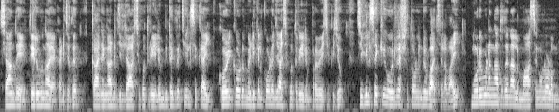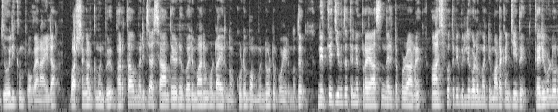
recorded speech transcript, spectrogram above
ശാന്തയെ തെരുവുനായ കടിച്ചത്. കാഞ്ഞങ്ങാട് ജില്ലാ ആശുപത്രിയിലും വിദഗ്ധ ചികിത്സയ്ക്കായി കോഴിക്കോട് മെഡിക്കൽ കോളേജ് ആശുപത്രിയിലും പ്രവേശിപ്പിച്ചു. ചികിത്സയ്ക്ക് ഒരു ലക്ഷത്തോളം രൂപ ചെലവായി. മുറിവുണങ്ങാത്തതിനാൽ മാസങ്ങളോളം ജോലിക്കും പോകാനായില്ല. വർഷങ്ങൾക്ക് മുൻപ് ഭർത്താവ് മരിച്ച ശാന്തയുടെ വരുമാനം കൊണ്ടായിരുന്നു കുടുംബം മുന്നോട്ടു പോയിരുന്നത്. നിത്യജീവിതത്തിന് പ്രയാസം നേരിട്ടപ്പോഴാണ് ആശുപത്രി ബില്ലുകളും മറ്റും അടക്കം ചെയ്ത് കരിവള്ളൂർ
